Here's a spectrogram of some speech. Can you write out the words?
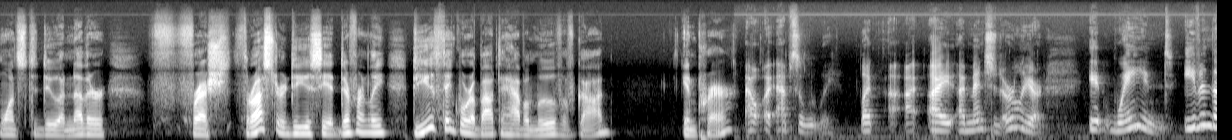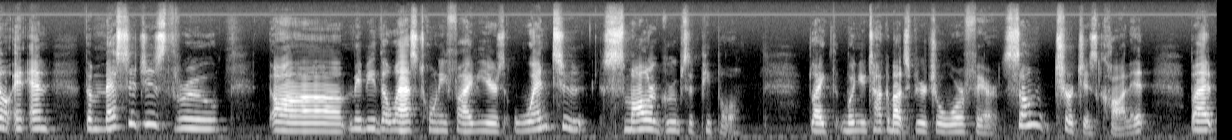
wants to do another f- fresh thrust or do you see it differently do you think we're about to have a move of god in prayer Oh, absolutely. Like I, I, I mentioned earlier, it waned, even though, and, and the messages through uh, maybe the last 25 years went to smaller groups of people. Like when you talk about spiritual warfare, some churches caught it, but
